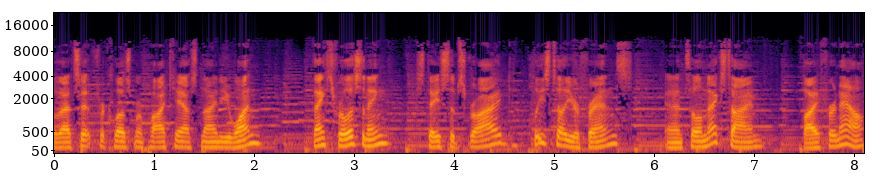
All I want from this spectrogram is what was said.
So that's it for Klezmer Podcast 91. Thanks for listening. Stay subscribed. Please tell your friends. And until next time, bye for now.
